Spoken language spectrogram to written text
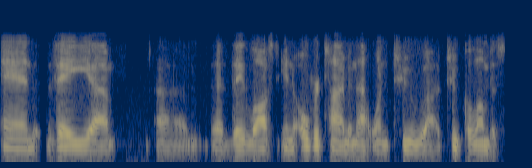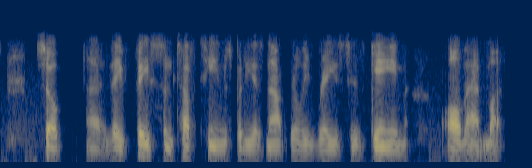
and they um, uh, they lost in overtime in that one to uh, to Columbus. So uh, they faced some tough teams, but he has not really raised his game all that much.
